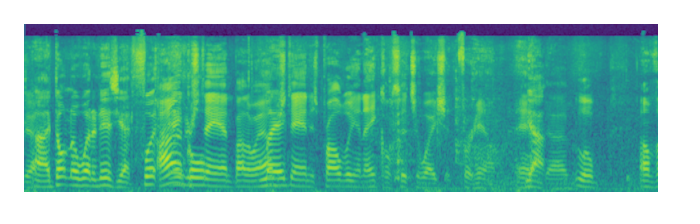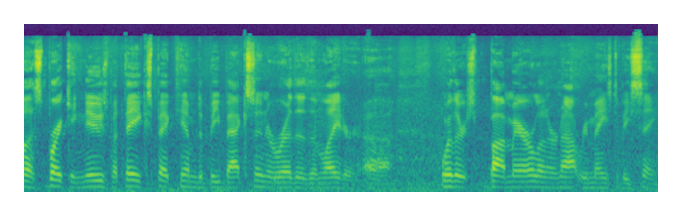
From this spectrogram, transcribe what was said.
Yeah. I don't know what it is yet. Foot, I ankle, understand. By the way, I leg. understand it's probably an ankle situation for him. And, Yeah. Uh, a little of us breaking news, but they expect him to be back sooner rather than later. Uh, whether it's by Maryland or not remains to be seen.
